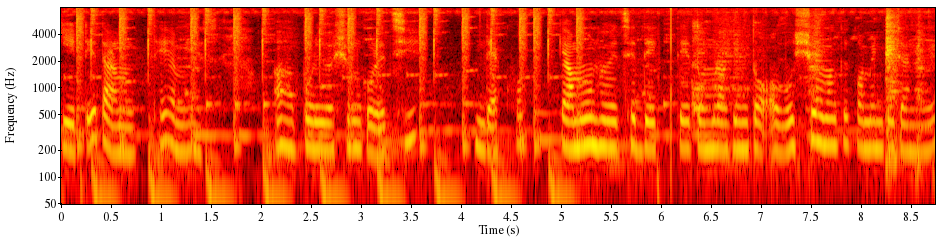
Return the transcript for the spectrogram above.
কেটে তার মধ্যে আমি পরিবেশন করেছি। দেখো, কেমন হয়েছে দেখতে, তোমরা কিন্তু অবশ্যই আমাকে কমেন্টে জানাবে।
